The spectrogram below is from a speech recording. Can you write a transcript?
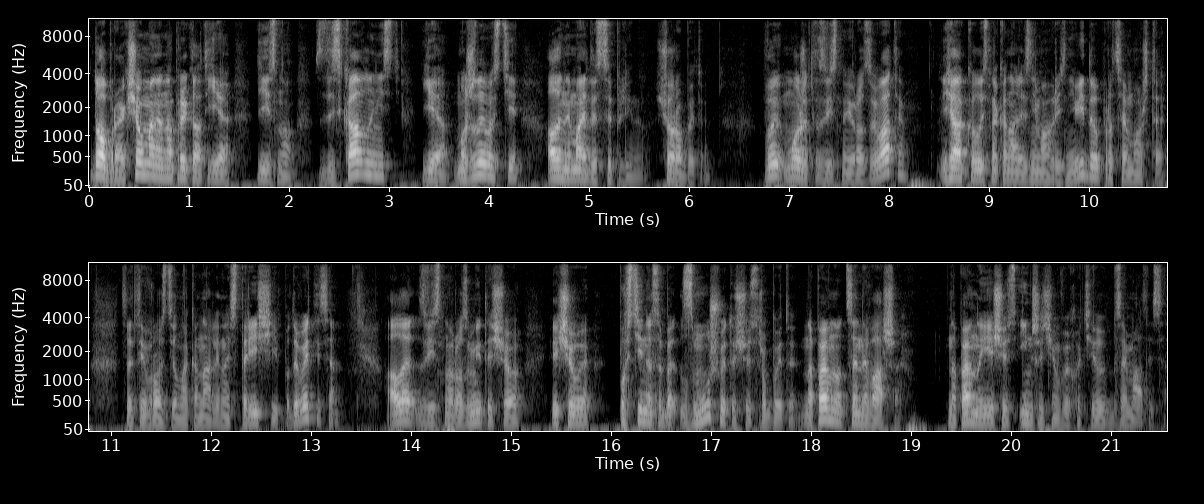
Добре, якщо в мене, наприклад, є дійсно зацікавленість, є можливості, але немає дисципліни. Що робити? Ви можете, звісно, її розвивати. Я колись на каналі знімав різні відео про це, можете зайти в розділ на каналі найстаріші і подивитися. Але, звісно, розуміти, що якщо ви постійно себе змушуєте щось робити, напевно, це не ваше. Напевно, є щось інше, чим ви хотіли б займатися.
